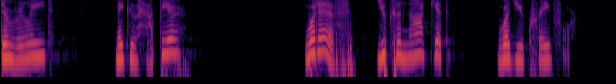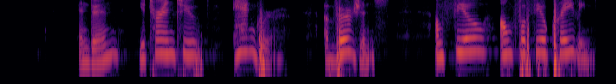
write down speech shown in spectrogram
didn't really make you happier? What if you could not get what you crave for? And then you turn into anger, aversions, unfilled, unfulfilled craving,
